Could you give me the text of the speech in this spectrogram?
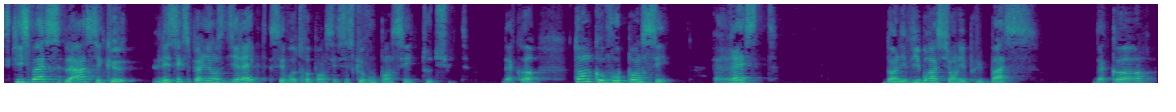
ce qui se passe là, c'est que les expériences directes, c'est votre pensée. C'est ce que vous pensez tout de suite. D'accord? Tant que vos pensées restent dans les vibrations les plus basses, d'accord?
